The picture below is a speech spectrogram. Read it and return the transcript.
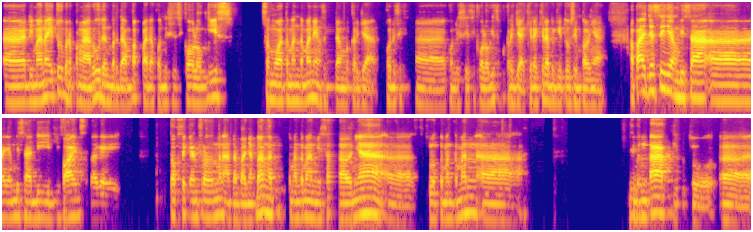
uh, di mana itu berpengaruh dan berdampak pada kondisi psikologis semua teman-teman yang sedang bekerja kondisi uh, kondisi psikologis bekerja kira-kira begitu simpelnya. Apa aja sih yang bisa uh, yang bisa di define sebagai toxic environment? Ada banyak banget teman-teman. Misalnya uh, kalau teman-teman uh, dibentak gitu uh,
